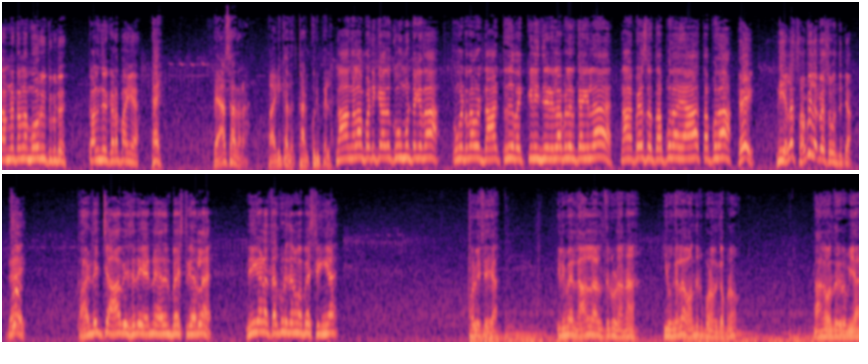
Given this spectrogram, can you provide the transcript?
டம்ளர் மோர் ஊத்தி கொடு. கலைஞர் கிடப்பாங்க. ஏய் பேசாதடா. படிக்காத தற்குறி பேல நாங்களாம் படிக்காத கூமுட்டைங்க தான். உங்ககிட்ட தான் ஒரு டாக்டர் வக்கீல் இன்ஜினியர் எல்லா பேரும் இருக்காங்கல்ல. நான் பேசுற தப்பு தான்யா தப்பு தான் ஏய் நீ எல்லாம் சபையில பேச வந்துட்ட. டேய் படிச்ச ஆபீசர் என்ன ஏதுன்னு பேசிட்டு இருக்காருல? நீங்க என்ன தற்குடித்தனமா பேசுறீங்க போலீஸ் ஐயா இனிமேல் நாலு நாள் திருவிழாண்ணா இவங்க எல்லாம் வந்துட்டு போனதுக்கப்புறம் நாங்கள் நாங்க வந்துக்கிறோம்யா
